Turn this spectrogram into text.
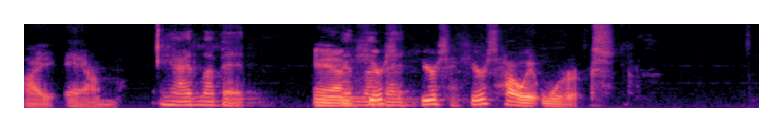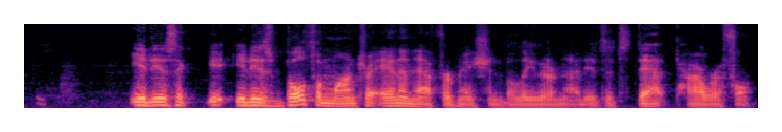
I am. Yeah, I love it. And love here's it. here's here's how it works. It is a it it is both a mantra and an affirmation, believe it or not. It's it's that powerful.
